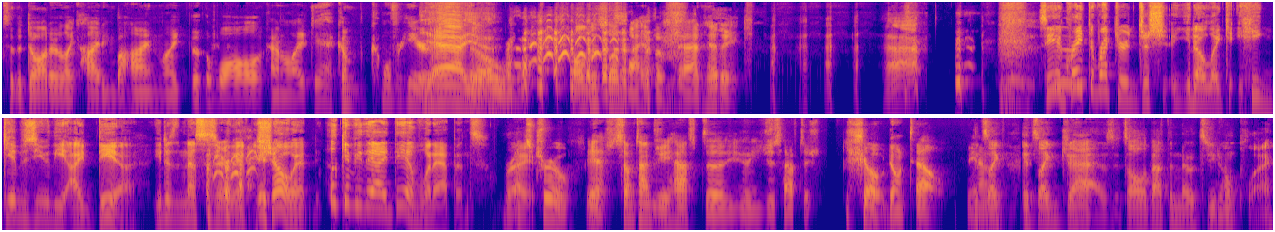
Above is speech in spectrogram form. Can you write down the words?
to the daughter like hiding behind like the, the wall, kind of like, "Yeah, come come over here." Yeah, And, yeah. Oh, all of a sudden, I have a bad headache. See, a great director just, you know, like he gives you the idea. He doesn't necessarily have to show it. He'll give you the idea of what happens. Right that's true. Yeah, sometimes you have to. You you just have to show, don't tell. You It's know? like it's like jazz. It's all about the notes you don't play.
